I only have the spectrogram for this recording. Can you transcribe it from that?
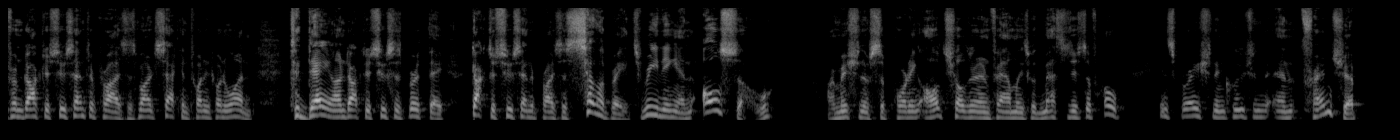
from Dr. Seuss Enterprises, March 2nd, 2021. Today, on Dr. Seuss's birthday, Dr. Seuss Enterprises celebrates reading and also our mission of supporting all children and families with messages of hope, inspiration, inclusion, and friendship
